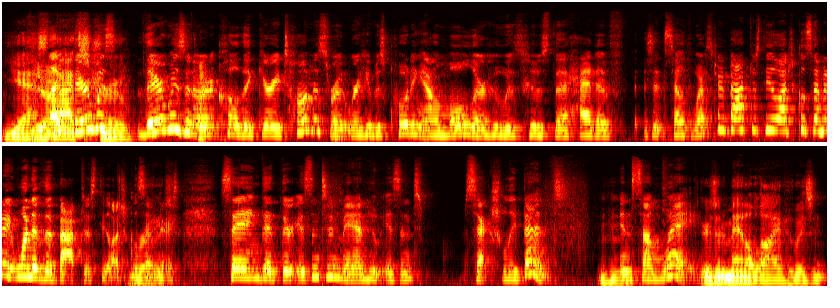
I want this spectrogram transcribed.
Yes, Yeah. Like that's there was true. there was an article that Gary Thomas wrote where he was quoting Al Mohler, who was who's the head of is it Southwestern Baptist Theological Seminary, one of the Baptist theological Right. seminaries, saying that there isn't a man who isn't sexually bent. In some way. There isn't a man alive who isn't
